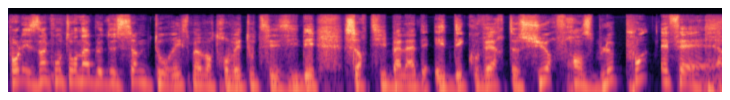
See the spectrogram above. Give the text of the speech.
Pour les incontournables de Somme Tourisme, vous retrouvez toutes ces idées, sorties, balades et découvertes sur francebleu.fr.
